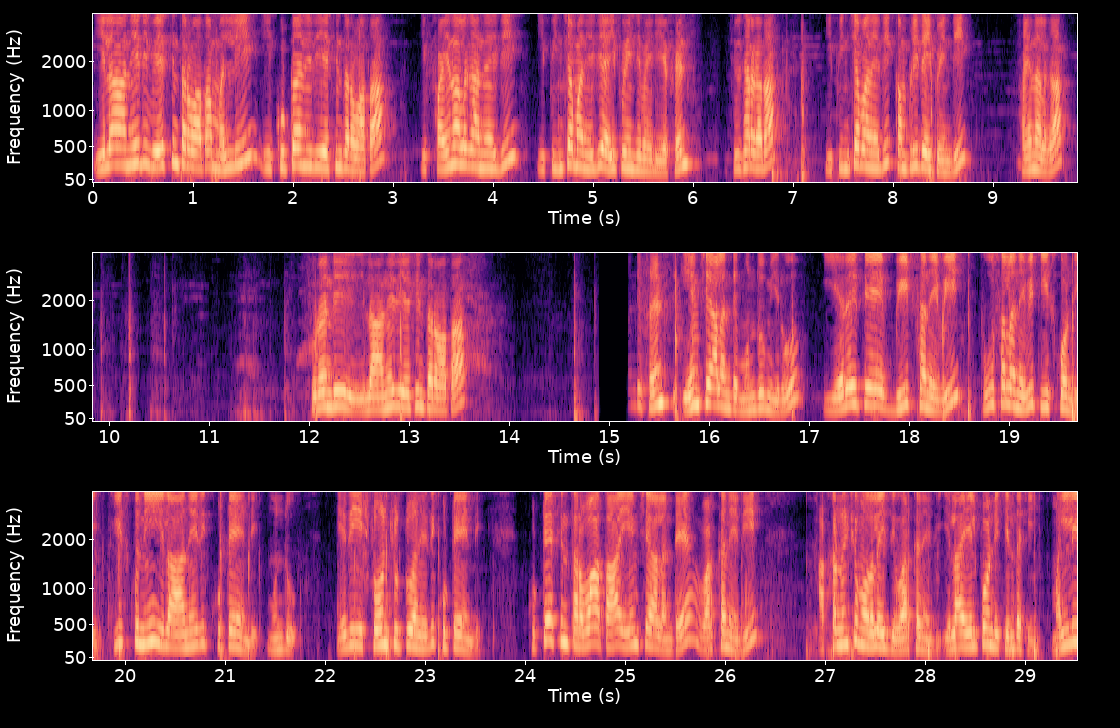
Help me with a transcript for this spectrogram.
ఇలా అనేది వేసిన తర్వాత మళ్ళీ ఈ కుట్టు అనేది వేసిన తర్వాత ఈ ఫైనల్గా అనేది ఈ పించం అనేది అయిపోయింది మై డియర్ ఫ్రెండ్స్ చూసారు కదా? ఈ పించం అనేది కంప్లీట్ అయిపోయింది ఫైనల్గా చూడండి ఇలా అనేది వేసిన తర్వాత చూడండి ఫ్రెండ్స్ ఏం చేయాలంటే ముందు మీరు ఏదైతే బీట్స్ అనేవి పూసలు అనేవి తీసుకోండి. తీసుకుని ఇలా అనేది కుట్టేయండి ముందు. ఏది స్టోన్ చుట్టూ అనేది కుట్టేయండి. కుట్టేసిన తర్వాత ఏం చేయాలంటే వర్క్ అనేది అక్కడ నుంచి మొదలైద్ది వర్క్ అనేది. ఇలా వెళ్ళిపోండి కిందకి. మళ్ళీ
